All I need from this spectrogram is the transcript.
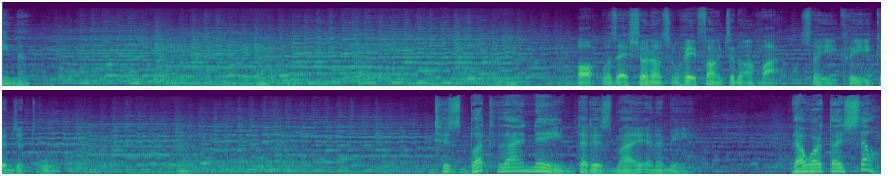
义呢？”哦，我在 show notes 我会放这段话，所以可以跟着读。Tis but thy name that is my enemy. Thou art thyself,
